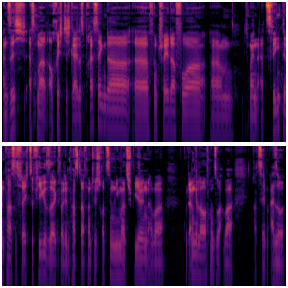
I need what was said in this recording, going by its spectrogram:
an sich erstmal auch richtig geiles Pressing da äh, von Trader vor. Ähm, ich meine, er zwingt den Pass, ist vielleicht zu viel gesagt, weil den Pass darf natürlich trotzdem niemals spielen, aber gut angelaufen und so. Aber trotzdem, also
